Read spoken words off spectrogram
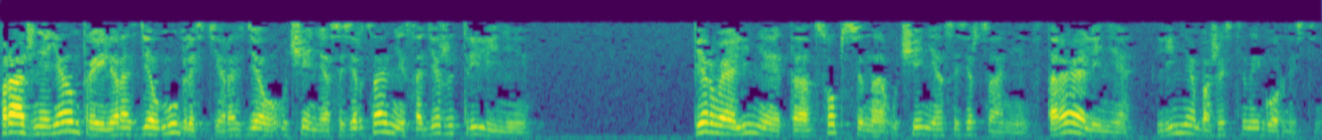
праджня янтра или раздел мудрости, раздел учения о созерцании содержит три линии – Первая линия – это, собственно, учение о созерцании. Вторая линия – линия божественной гордости.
